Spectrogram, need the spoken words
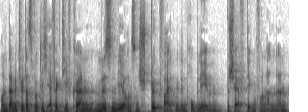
Und damit wir das wirklich effektiv können, müssen wir uns ein Stück weit mit den Problemen beschäftigen von anderen.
